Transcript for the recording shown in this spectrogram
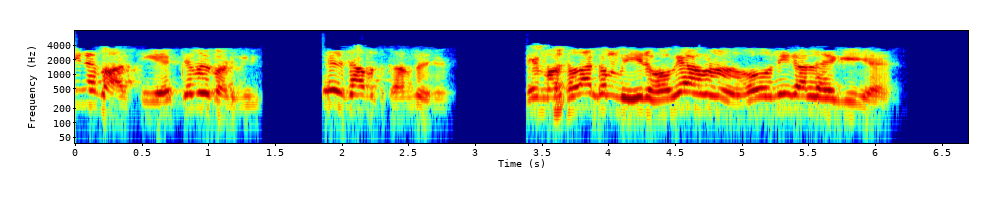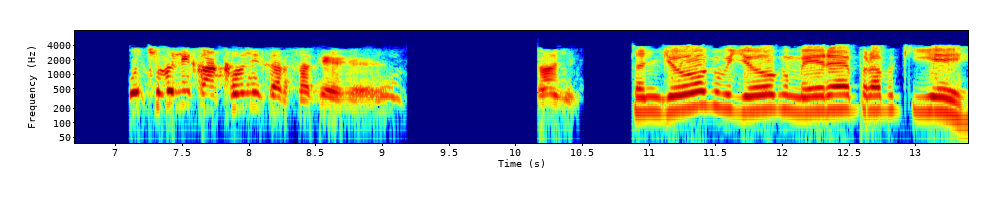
ਇਹਨੇ ਭਾਰਤੀ ਹੈ? ਕਿਵੇਂ ਬਣ ਗਈ? ਇਹ ਸਾਬਤ ਕਰਨੇ ਹੈ ਇਹ ਮਸਲਾ ਗੰਭੀਰ ਹੋ ਗਿਆ ਹੁਣ, ਉਹ ਨਹੀਂ ਗੱਲ ਹੈਗੀ ਹੈ। ਕੁਝ ਵੀ ਨਹੀਂ, ਕੱਖ ਵੀ ਨਹੀਂ ਕਰ ਸਕੇ ਇਹ। ਹਾਂਜੀ। ਸੰਜੋਗ ਵਿਜੋਗ ਮੇਰੇ ਪ੍ਰਭ ਕੀਏ।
